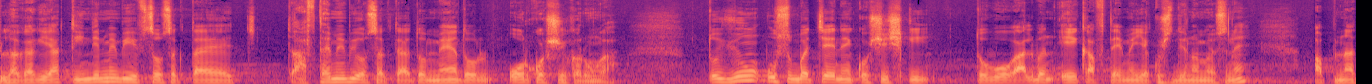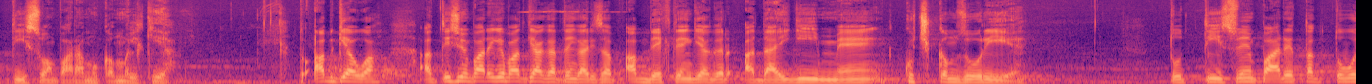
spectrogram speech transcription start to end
لگا کہ یار تین دن میں بھی حفظ ہو سکتا ہے، ہفتے میں بھی ہو سکتا ہے، تو میں تو اور کوشش کروں گا۔ تو یوں اس بچے نے کوشش کی، تو وہ غالباً ایک ہفتے میں یا کچھ دنوں میں اس نے اپنا تیسواں پارہ مکمل کیا۔ تو اب کیا ہوا؟ اب تیسویں پارے کے بعد کیا کرتے ہیں قاری صاحب؟ اب دیکھتے ہیں کہ اگر ادائیگی میں کچھ کمزوری ہے تو تیسویں پارے تک تو وہ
